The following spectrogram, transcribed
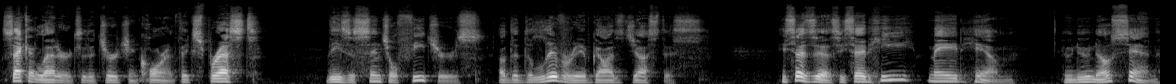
second letter to the church in Corinth, expressed these essential features of the delivery of God's justice. He says this He said, He made him who knew no sin,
